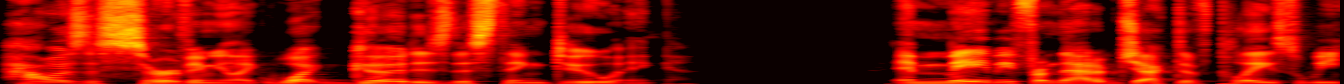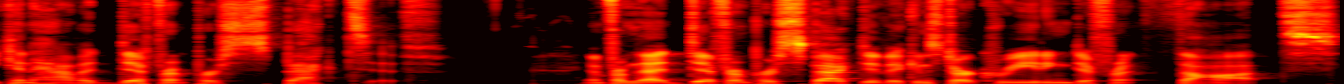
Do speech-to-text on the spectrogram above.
how is this serving me like what good is this thing doing and maybe from that objective place we can have a different perspective. And from that different perspective it can start creating different thoughts.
